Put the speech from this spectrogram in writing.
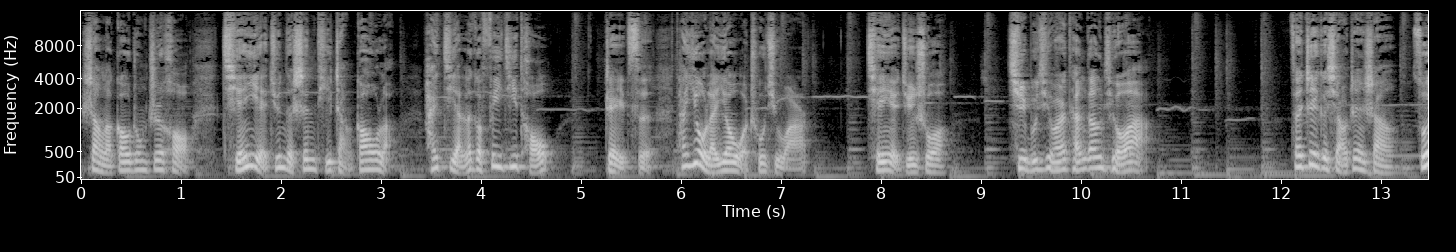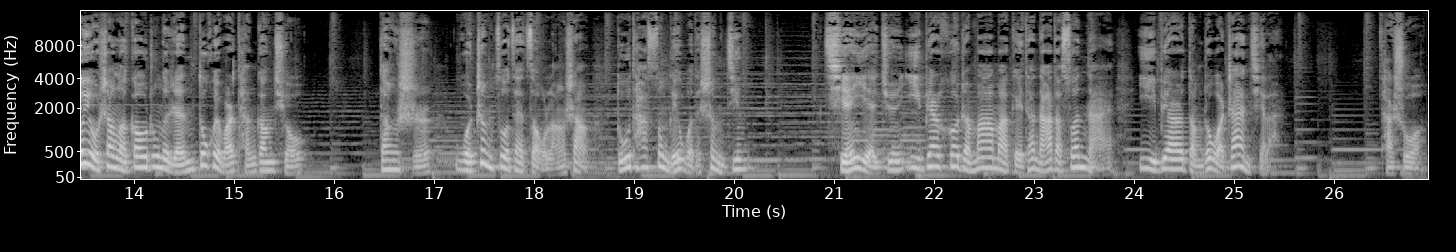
上了高中之后，钱野君的身体长高了，还剪了个飞机头。这次他又来邀我出去玩，千野君说：“去不去玩弹钢球啊？”在这个小镇上，所有上了高中的人都会玩弹钢球。当时我正坐在走廊上读他送给我的圣经，浅野君一边喝着妈妈给他拿的酸奶，一边等着我站起来。他说：“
